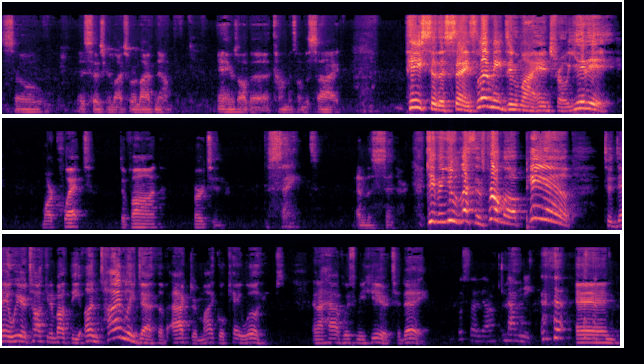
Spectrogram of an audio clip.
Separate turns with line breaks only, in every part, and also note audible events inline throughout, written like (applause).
So it says you're live, so we're live now. And here's all the comments on the side. Peace to the saints. Let me do my intro. You. Marquette, Devon, Burton, the saint, and the sinner. Giving you lessons from a pimp. Today we are talking about the untimely death of actor Michael K. Williams. And I have with me here today.
What's up, y'all? Dominique. (laughs)
and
